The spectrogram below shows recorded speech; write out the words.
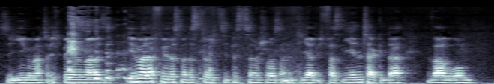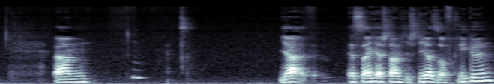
was ich je gemacht habe. Ich bin immer, immer dafür, dass man das durchzieht bis zum Schluss. Und die habe ich fast jeden Tag gedacht, Warum? Ähm, ja, es ist eigentlich erstaunlich, ich stehe also auf Regeln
